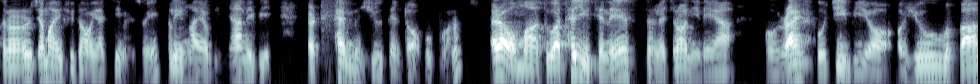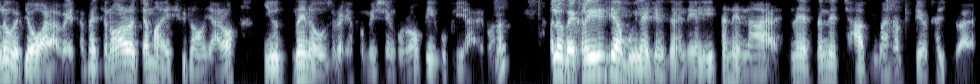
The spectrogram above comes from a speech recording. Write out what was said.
ကျွန်တော်တို့ကျမကြီးဖြူတောင်အရာကြည့်မယ်ဆိုရင်ကလေး9ယောက်ဒီညားနေပြီထက်မယူတင်တော့ဘူးပေါ့နော်အဲ့တော့မှ तू ကထက်ယူခြင်းနဲ့ဆိုရင်လည်းကျွန်တော်အနေနဲ့ကဟို rice ကိုကြည့်ပြီးတော့ယူပါလို့ပဲပြောရတာပဲဒါပေမဲ့ကျွန်တော်ကတော့ကျမကြီးရှူတောင်းရတော့ယူသင့်တော့ဆိုတဲ့ information ကိုတော့ပေးကိုပေးရတယ်ပေါ့နော်အဲ့လိုပဲကလေးတယောက်မွေးလိုက်တယ်ဆိုရင်အနေလေးနှစ်နှစ်နားရတယ်နှစ်နှစ်ချားပြီးမှနောက်တစ်ယောက်ထပ်ယူရတယ်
